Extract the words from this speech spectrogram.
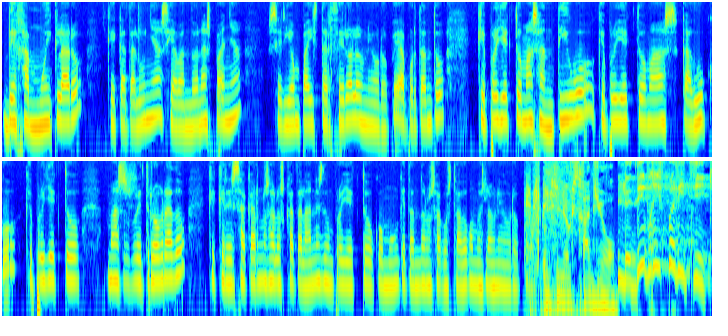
dejan muy claro que Cataluña, si abandona España, sería un país tercero a la Unión Europea. Por tanto, ¿qué proyecto más antiguo, qué proyecto más caduco, qué proyecto más retrógrado que querer sacarnos a los catalanes de un proyecto común que tanto nos ha costado como es la Unión Europea? Le débrief politique.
